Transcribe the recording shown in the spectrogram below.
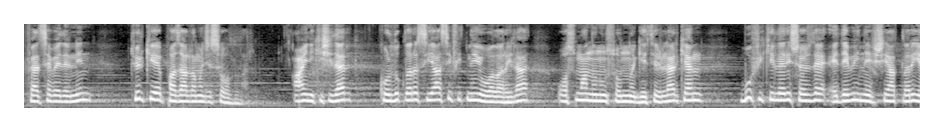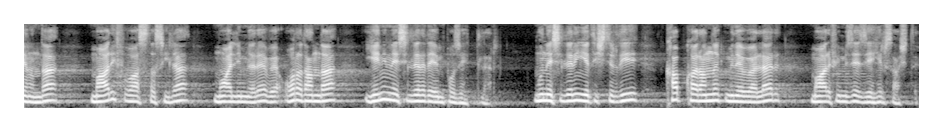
felsefelerinin Türkiye pazarlamacısı oldular. Aynı kişiler kurdukları siyasi fitne yuvalarıyla Osmanlı'nın sonunu getirirlerken bu fikirleri sözde edebi nefsiyatları yanında marif vasıtasıyla muallimlere ve oradan da yeni nesillere de empoze ettiler. Bu nesillerin yetiştirdiği kapkaranlık münevverler marifimize zehir saçtı.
